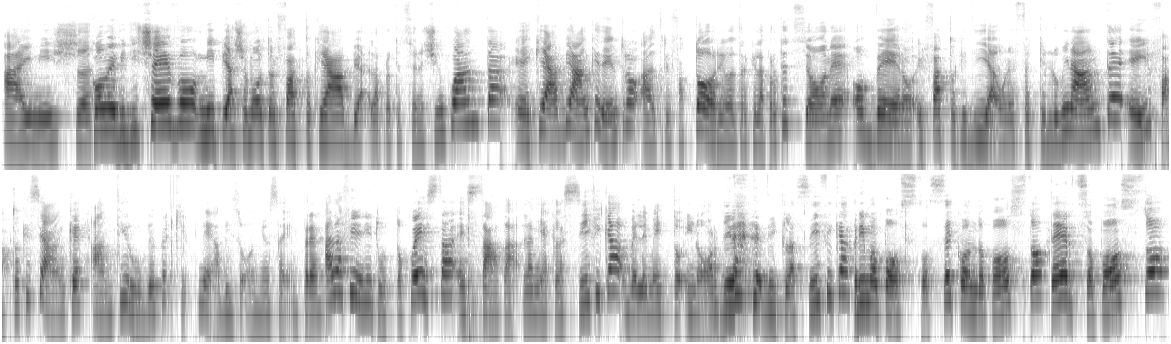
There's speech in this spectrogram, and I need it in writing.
Eimish. Come vi dicevo, mi piace molto il fatto che abbia la protezione 50 e che abbia anche dentro altri fattori, oltre che la protezione, ovvero il fatto che dia un effetto illuminante e il fatto che sia anche anti-rughe per chi ne ha bisogno sempre. Alla fine di tutto, questa è stata la mia classifica, ve le metto in ordine di classifica. Primo posto, secondo posto, terzo posto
